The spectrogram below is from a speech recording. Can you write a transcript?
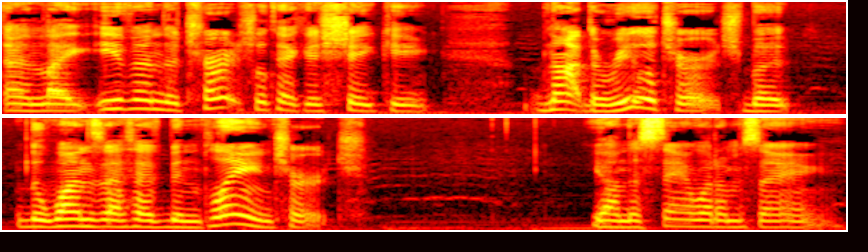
and like even the church look like it's shaking. Not the real church, but the ones that have been playing church. You understand what I'm saying?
